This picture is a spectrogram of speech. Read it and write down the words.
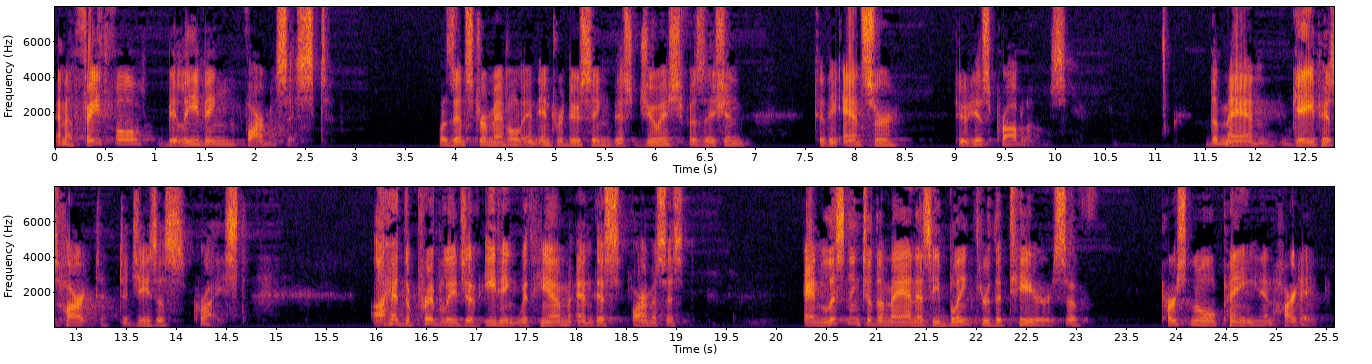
And a faithful, believing pharmacist was instrumental in introducing this Jewish physician to the answer to his problems. The man gave his heart to Jesus Christ. I had the privilege of eating with him and this pharmacist and listening to the man as he blinked through the tears of personal pain and heartache,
